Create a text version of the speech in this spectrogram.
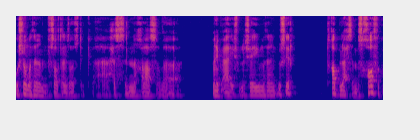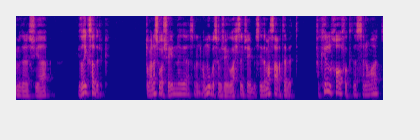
وش لو مثلا انفصلت عن زوجتك؟ أحس إنه خلاص ماني بعايش ولا شيء مثلا يصير تقبل أحسن بس خوفك من الأشياء يضيق صدرك. طبعا اسوء شيء إنه أصلا مو بس شيء واحسن شيء بس إذا ما صارت أبد. فكل خوفك ذا السنوات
